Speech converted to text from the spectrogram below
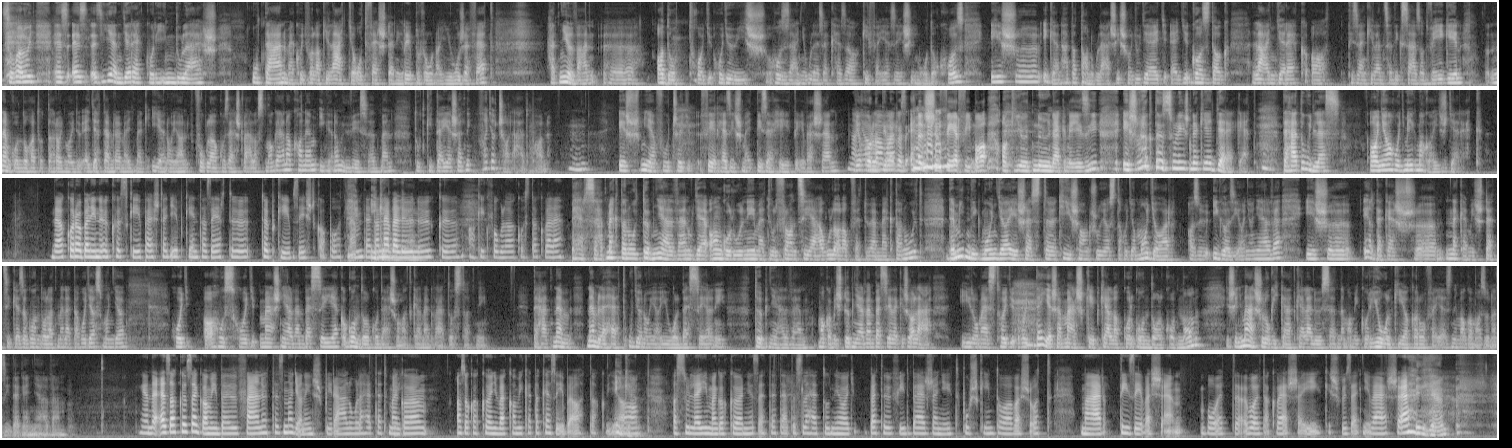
Szóval, hogy ez, ez, ez ilyen gyerekkori indulás után, meg hogy valaki látja ott festeni Rébrónai Józsefet, hát nyilván adott, hogy, hogy ő is hozzányúl ezekhez a kifejezési módokhoz, és igen, hát a tanulás is, hogy ugye egy, egy gazdag lánygyerek a 19. század végén nem gondolhatott arra, hogy majd ő egyetemre megy, meg ilyen-olyan foglalkozást választ magának, hanem igen, a művészetben tud kiteljesedni, vagy a családban. Mm és milyen furcsa, hogy férhez is megy 17 évesen. Nagyon Gyakorlatilag hamar. az első férfiba, aki őt nőnek nézi, és rögtön szül is neki egy gyereket. Tehát úgy lesz anya, hogy még maga is gyerek. De a korabeli nőkhöz képest egyébként azért ő több képzést kapott, nem? Tehát igen, a nevelőnők, akik foglalkoztak vele. Persze, hát megtanult több nyelven, ugye angolul, németül, franciául alapvetően megtanult, de mindig mondja, és ezt ki is hangsúlyozta, hogy a magyar az ő igazi anyanyelve, és érdekes, nekem is tetszik ez a gondolatmenet, ahogy azt mondja, hogy ahhoz, hogy más nyelven beszéljek, a gondolkodásomat kell megváltoztatni. Tehát nem, nem lehet ugyanolyan jól beszélni több nyelven. Magam is több nyelven beszélek, és alá írom ezt, hogy, hogy teljesen másképp kell akkor gondolkodnom, és egy más logikát kell előszednem, amikor jól ki akarom fejezni magam azon az idegen nyelven. Igen, de ez a közeg, amiben ő felnőtt, ez nagyon inspiráló lehetett, meg a, azok a könyvek, amiket a kezébe adtak. Ugye Igen. A, a szülei, meg a környezete. Tehát ezt lehet tudni, hogy Petőfit, Berzsenyét, Puskint olvasott, már tíz évesen volt, voltak versei, kis füzetnyi verse. Igen.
